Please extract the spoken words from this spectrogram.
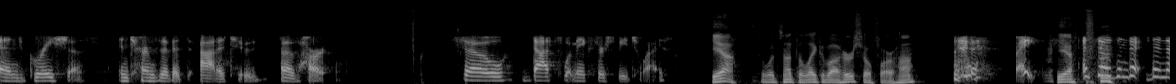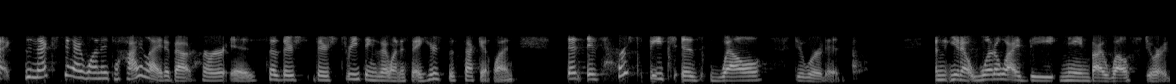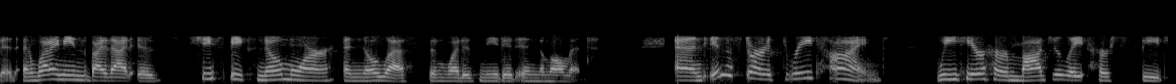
and gracious in terms of its attitude of heart. So that's what makes her speech wise. Yeah. So what's not to like about her so far, huh? right. Yeah. and so the, ne- the next the next thing I wanted to highlight about her is so there's there's three things I want to say. Here's the second one. That is her speech is well stewarded. And you know, what do I be, mean by well stewarded? And what I mean by that is she speaks no more and no less than what is needed in the moment. And in the story, three times we hear her modulate her speech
